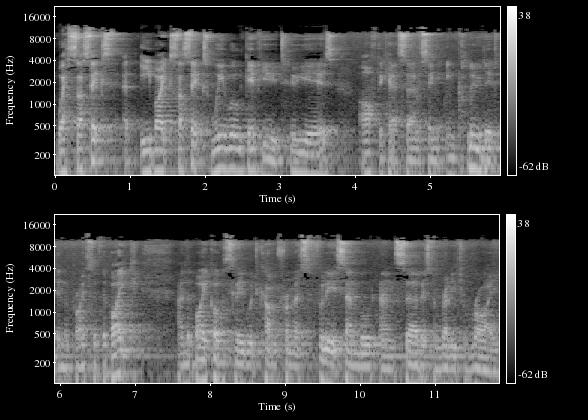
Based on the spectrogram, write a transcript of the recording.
West Sussex, at eBike Sussex, we will give you two years aftercare servicing included in the price of the bike. And the bike obviously would come from us fully assembled and serviced and ready to ride.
